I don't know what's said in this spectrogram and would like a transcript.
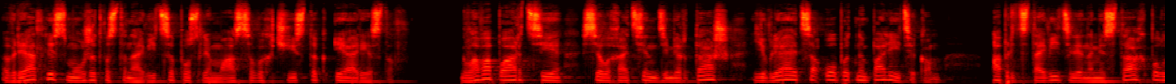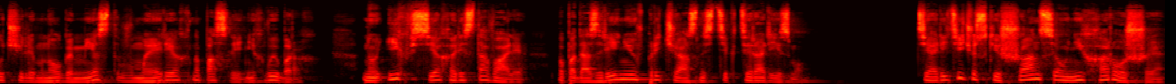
вряд ли сможет восстановиться после массовых чисток и арестов. Глава партии Селахатин Демирташ является опытным политиком – а представители на местах получили много мест в мэриях на последних выборах. Но их всех арестовали по подозрению в причастности к терроризму. Теоретически шансы у них хорошие,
